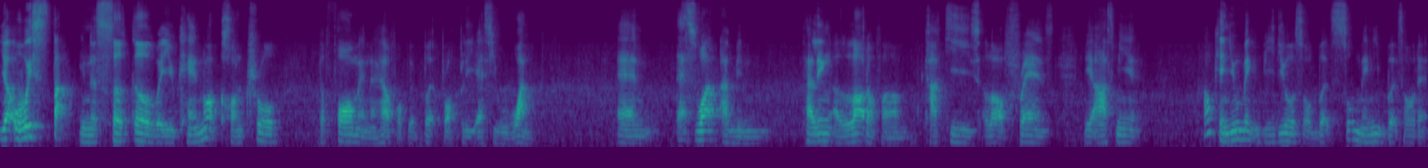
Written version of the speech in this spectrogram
You're always stuck in a circle where you cannot control the form and the health of your bird properly as you want. And that's what I've been telling a lot of um, kakis, a lot of friends, they ask me, how can you make videos of birds, so many birds, all that?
